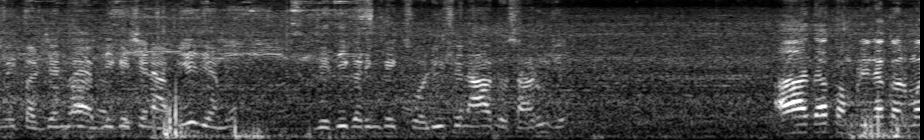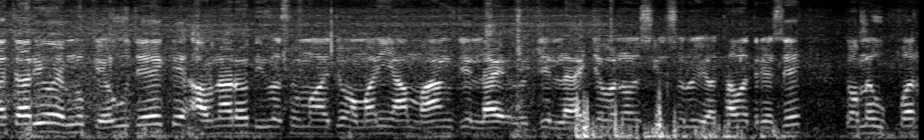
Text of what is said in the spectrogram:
અમે કરજણમાં એપ્લિકેશન આપીએ છીએ અમે. જેથી કરીને કંઈક સોલ્યુશન આવે તો સારું છે. આ હતા કંપનીના કર્મચારીઓ. એમનું કહેવું છે કે આવનારા દિવસોમાં જો અમારી આ માંગ જે લાઈ જે લાઇટ જવાનો સિલસિલો યથાવત રહેશે તો અમે ઉપર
